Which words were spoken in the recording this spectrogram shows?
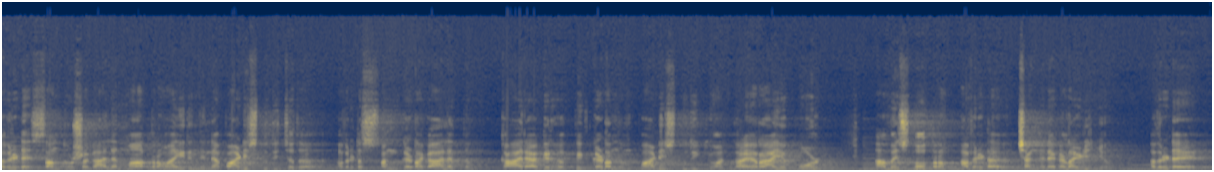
അവരുടെ സന്തോഷകാലം മാത്രമായിരുന്നില്ല പാടി സ്തുതിച്ചത്. അവരുടെ സങ്കടകാലത്തും കാരാഗ്രഹത്തിൽ കിടന്നും പാടി സ്തുതിക്കുവാൻ തയ്യാറായപ്പോൾ ആമ സ്തോത്രം. അവരുടെ ചങ്ങലകൾ അഴിഞ്ഞു. അവരുടെ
